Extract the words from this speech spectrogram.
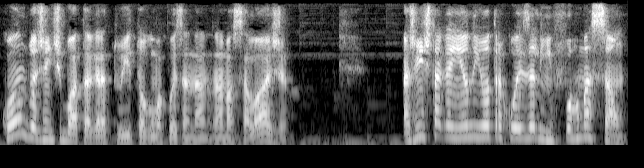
quando a gente bota gratuito alguma coisa na, na nossa loja, a gente está ganhando em outra coisa ali, informação.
